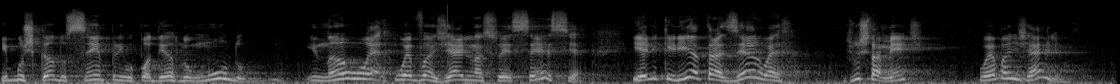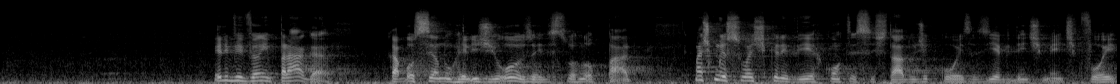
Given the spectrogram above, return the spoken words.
e buscando sempre o poder do mundo e não o evangelho na sua essência. E ele queria trazer justamente o evangelho. Ele viveu em Praga, acabou sendo um religioso, ele se tornou padre, mas começou a escrever contra esse estado de coisas e, evidentemente, foi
